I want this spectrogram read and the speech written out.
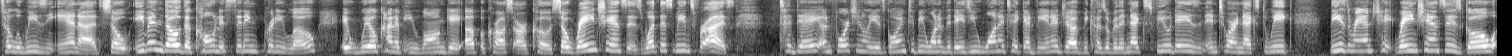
to Louisiana. So even though the cone is sitting pretty low, it will kind of elongate up across our coast. So rain chances, what this means for us, today, unfortunately, is going to be one of the days you want to take advantage of because over the next few days and into our next week, these rain, chances go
